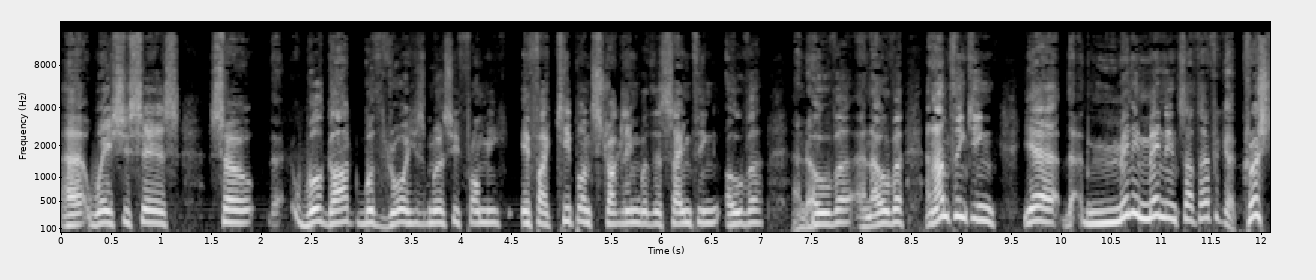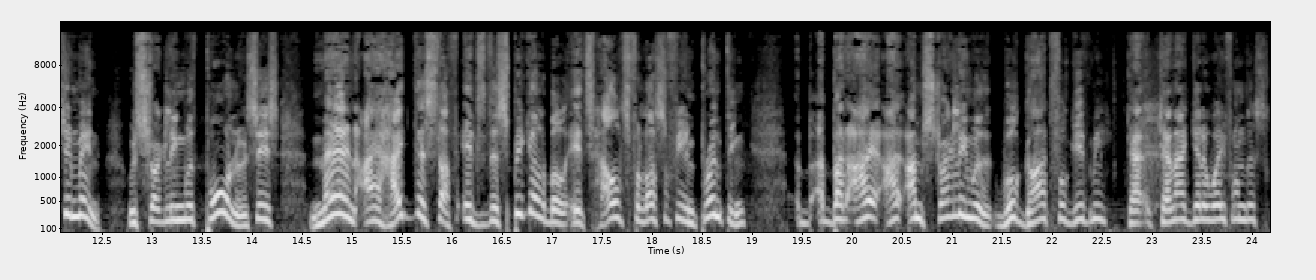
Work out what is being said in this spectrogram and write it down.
uh, where she says, so will God withdraw his mercy from me if I keep on struggling with the same thing over and over and over? And I'm thinking, yeah, many men in South Africa, Christian men who're struggling with porn, who says, man, I hate this stuff. It's despicable. It's hell's philosophy in printing. But I, I, I'm struggling with it. Will God forgive me? Can, can I get away from this?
